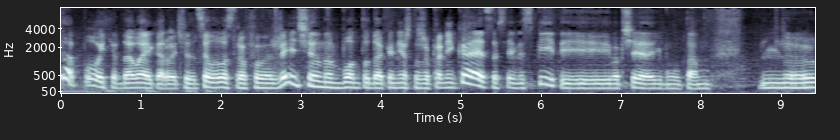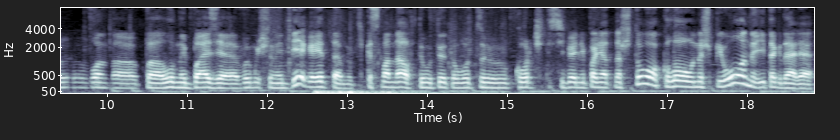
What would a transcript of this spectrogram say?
да похер, давай, короче, целый остров э, женщин, Бонд туда, конечно же, проникает, со всеми спит, и вообще ему там Э, вон э, по лунной базе вымышленной бегает, там эти космонавты вот это вот корчат из себя непонятно что, клоуны, шпионы и так далее.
